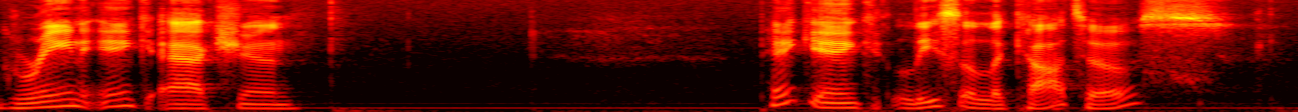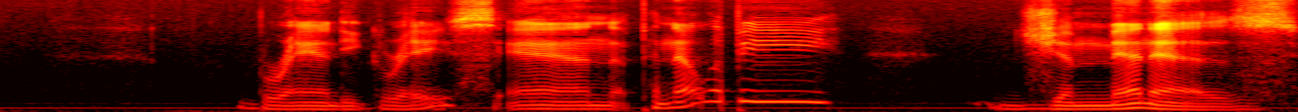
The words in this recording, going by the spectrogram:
green ink action. Pink ink, Lisa Lakatos, Brandy Grace, and Penelope Jimenez.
